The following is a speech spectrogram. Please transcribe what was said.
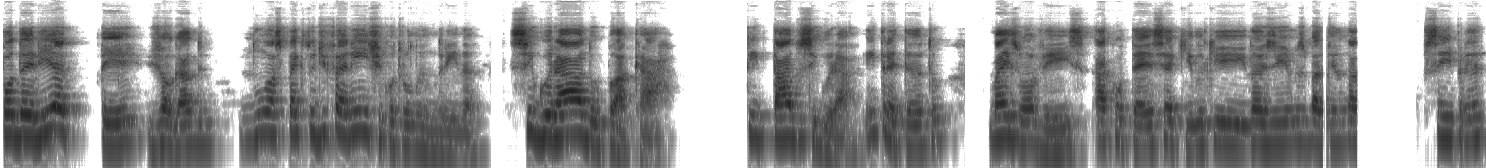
poderia ter jogado num aspecto diferente contra o Londrina, segurado o placar, tentado segurar. Entretanto, mais uma vez, acontece aquilo que nós vimos batendo na sempre, né?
